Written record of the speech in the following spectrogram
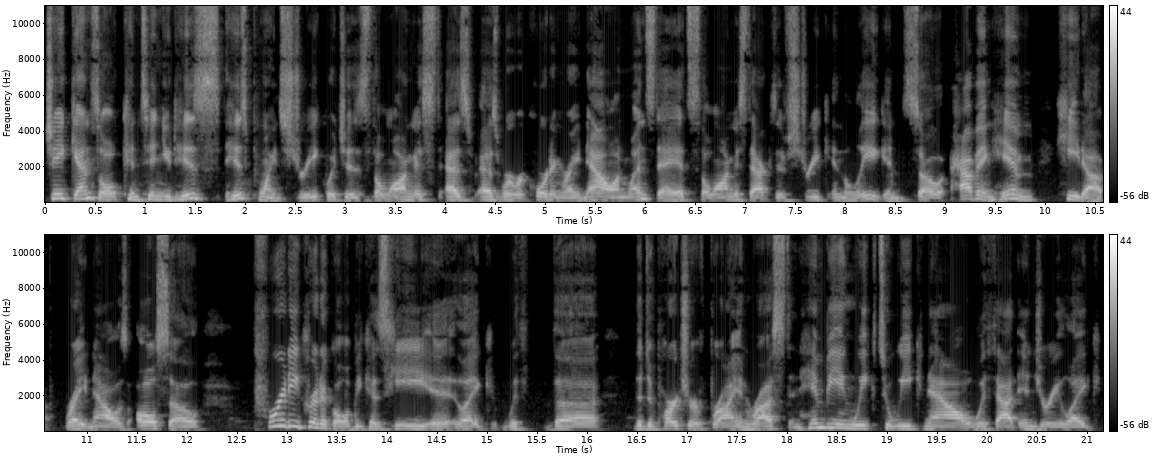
Jake Guentzel continued his his point streak, which is the longest as as we're recording right now on Wednesday. It's the longest active streak in the league, and so having him heat up right now is also pretty critical because he eh, like with the the departure of Bryan Rust and him being week to week now with that injury like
